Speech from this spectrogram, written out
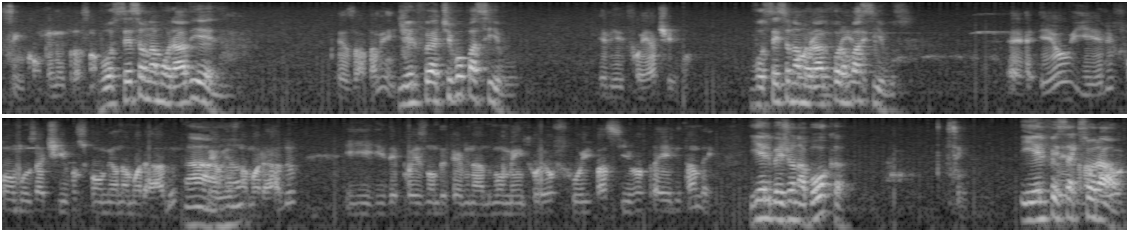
Sim, com penetração. Você, seu namorado e ele. Exatamente. E ele foi ativo ou passivo? Ele foi ativo. Você e seu namorado foram passivos. É, eu e ele fomos ativos com o meu namorado, ah, meu ex-namorado, e depois, num determinado momento, eu fui passiva para ele também. E ele beijou na boca? E ele fez sexo oral?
